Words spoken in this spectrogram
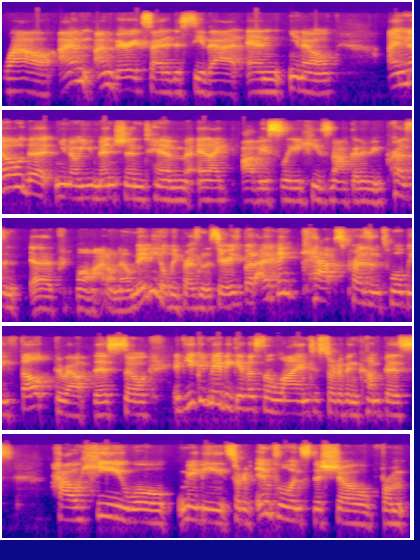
Wow, I'm I'm very excited to see that, and you know, I know that you know you mentioned him, and I obviously he's not going to be present. Uh, well, I don't know. Maybe he'll be present in the series, but I think Cap's presence will be felt throughout this. So if you could maybe give us a line to sort of encompass how he will maybe sort of influence the show from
